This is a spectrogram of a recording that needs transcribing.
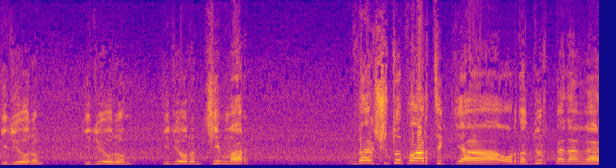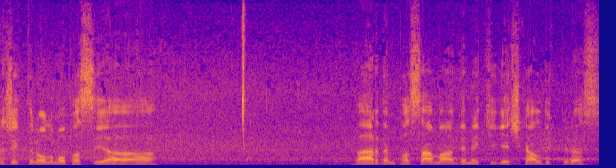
Gidiyorum. Gidiyorum. Gidiyorum. Kim var? Ver şu topu artık ya. Orada dürtmeden verecektin oğlum o pası ya. Verdim pası ama demek ki geç kaldık biraz.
